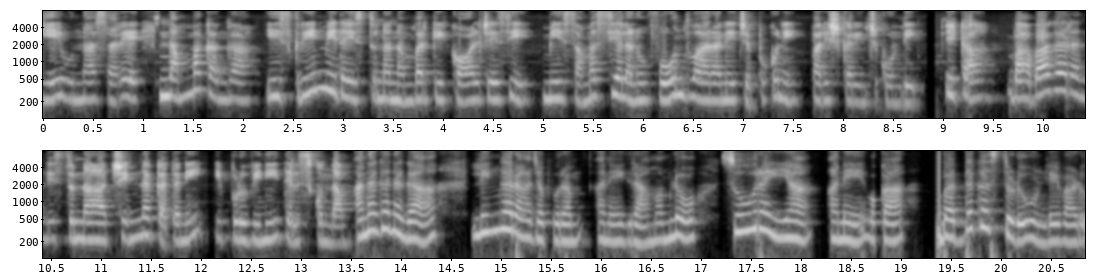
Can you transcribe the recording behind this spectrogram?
ఏ ఉన్నా సరే నమ్మకంగా ఈ స్క్రీన్ మీద ఇస్తున్న నంబర్కి కాల్ చేసి మీ సమస్యలను ఫోన్ ద్వారానే చెప్పుకొని పరిష్కరించుకోండి. ఇక బాబా గారు అందిస్తున్న ఆ చిన్న కథని ఇప్పుడు విని తెలుసుకుందాం. అనగనగా లింగరాజపురం అనే గ్రామంలో సూరయ్య అనే ఒక బద్ధకస్తుడు ఉండేవాడు.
